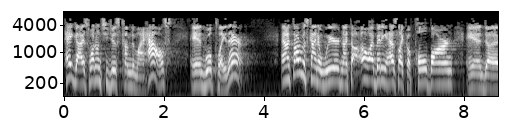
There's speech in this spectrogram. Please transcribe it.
"Hey guys, why don't you just come to my house and we'll play there?" And I thought it was kind of weird, and I thought, oh, I bet he has like a pole barn, and uh,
